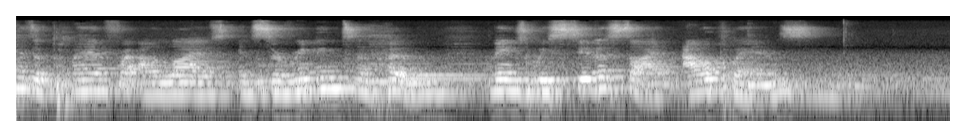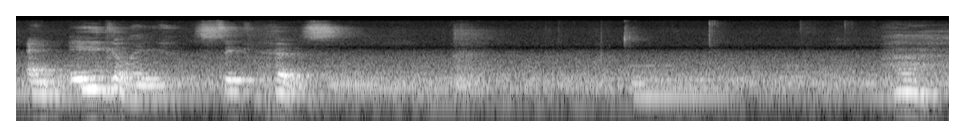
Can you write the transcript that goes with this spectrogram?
has a plan for our lives, and surrendering to Him means we set aside our plans and eagerly seek His.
